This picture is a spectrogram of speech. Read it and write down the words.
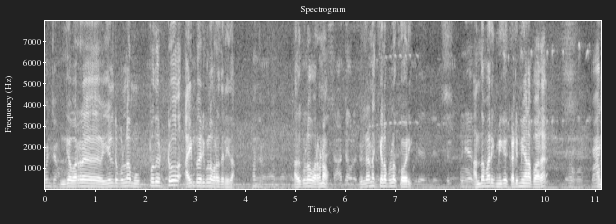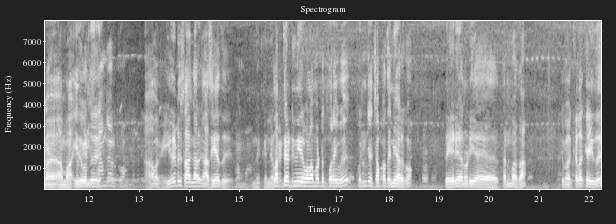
கொஞ்சம். இங்கே வர்ற ஈல்டு ஃபுல்லாக முப்பது டு ஐம்பது அடிக்குள்ளே வர தண்ணி தான். அதுக்குள்ளே வரணும். இல்லைன்னா கீழே ஃபுல்லாக கோரி. அந்த மாதிரி மிக கடுமையான பாறை. ஆமாம் ஆமாம் இது வந்து ஆமாம் வீடு சாங்காக இருக்கும் அசையாது இன்னைக்கு நிலத்தடி நீர் வளம் மட்டும் குறைவு. கொஞ்சம் சப்ப தண்ணியாக இருக்கும். இந்த ஏரியானுடைய தன்மை தான். இவன் கிழக்க இது.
